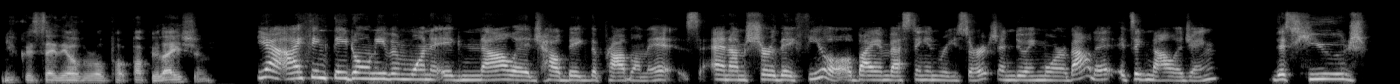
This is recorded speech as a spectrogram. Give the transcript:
you could say, the overall population. Yeah, I think they don't even want to acknowledge how big the problem is. And I'm sure they feel by investing in research and doing more about it, it's acknowledging this huge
